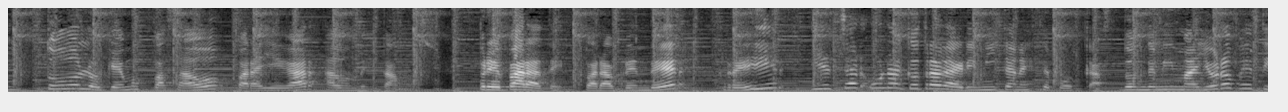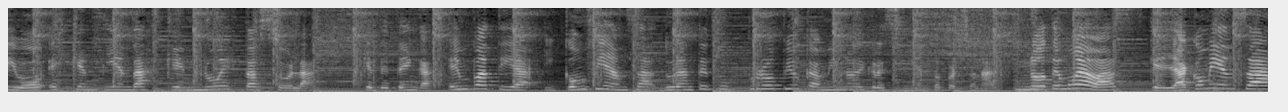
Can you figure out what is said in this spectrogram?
y todo lo que hemos pasado para llegar a donde estamos. Prepárate para aprender, reír y echar una que otra lagrimita en este podcast, donde mi mayor objetivo es que entiendas que no estás sola, que te tengas empatía y confianza durante tu propio camino de crecimiento personal. No te muevas, que ya comienza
